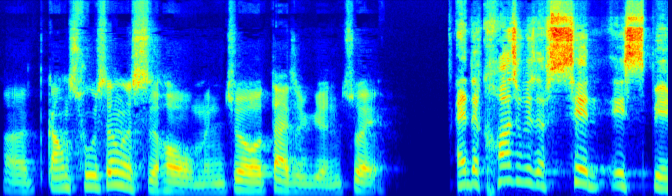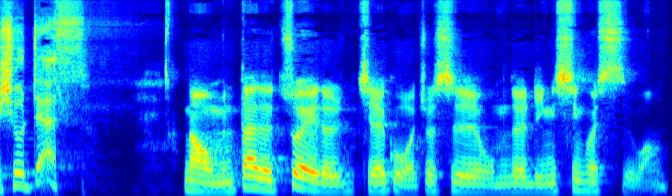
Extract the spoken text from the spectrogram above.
呃，刚出生的时候，我们就带着原罪。And the consequence of sin is spiritual death. 那我们带着罪的结果就是我们的灵性会死亡。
